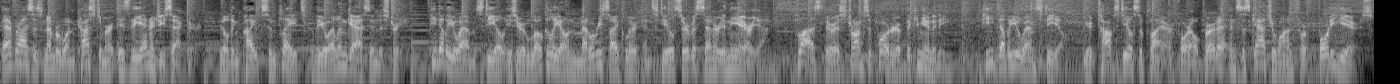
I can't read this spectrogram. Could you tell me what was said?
Evraz's number one customer is the energy sector, building pipes and plates for the oil and gas industry. PWM Steel is your locally owned metal recycler and steel service center in the area. Plus, they're a strong supporter of the community. PWM Steel, your top steel supplier for Alberta and Saskatchewan for 40 years.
